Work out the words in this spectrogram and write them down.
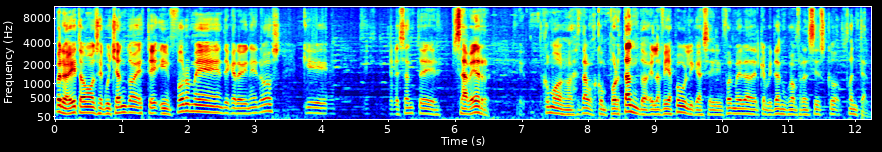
Bueno, ahí estamos escuchando este informe de carabineros que es interesante saber eh, cómo nos estamos comportando en las vías públicas. El informe era del capitán Juan Francisco Fuentelmo.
